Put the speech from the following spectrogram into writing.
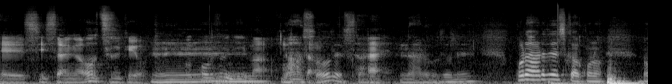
えー水彩画を続けようと。こううんいうふうに今思ったあそうですか、はい、なるほどね。これあれですか？このう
